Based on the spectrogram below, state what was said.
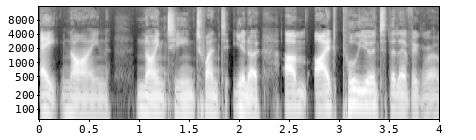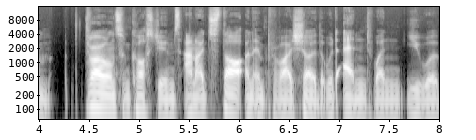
eight, nine, 19, 20, you know, um, I'd pull you into the living room, throw on some costumes, and I'd start an improvised show that would end when you were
